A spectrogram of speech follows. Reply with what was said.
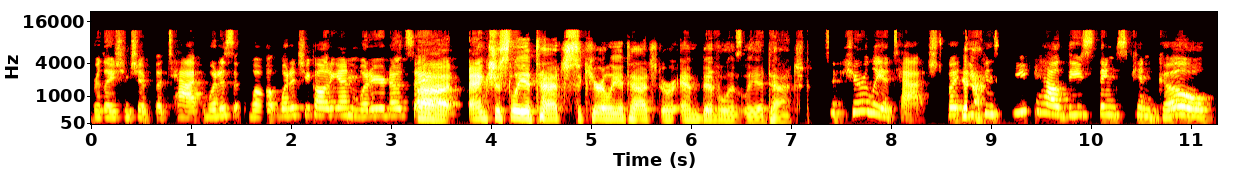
relationship attached. What is it? What, what did she call it again? What are your notes saying? Uh, anxiously attached, securely attached, or ambivalently attached. Securely attached. But yeah. you can see how these things can go.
